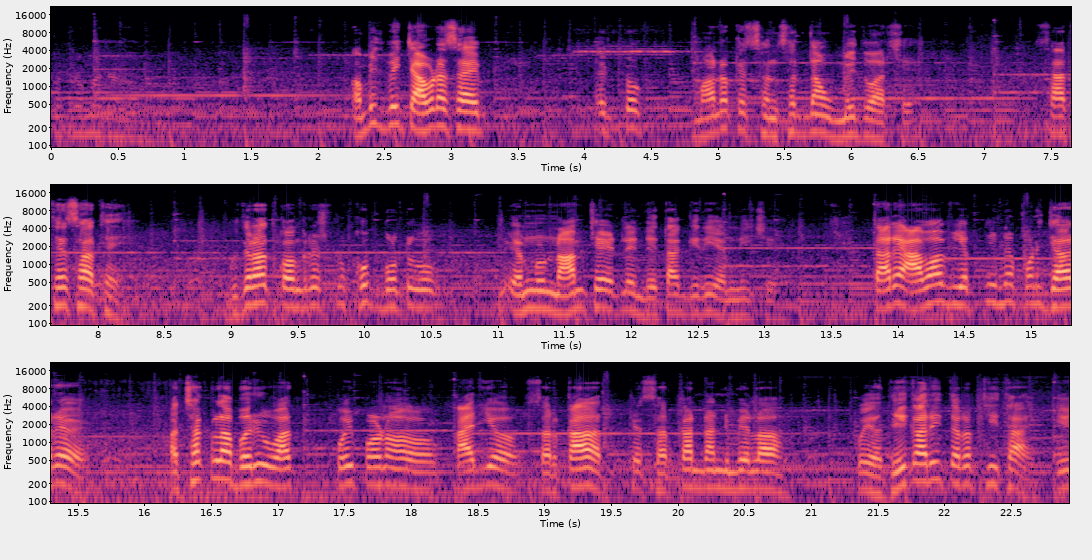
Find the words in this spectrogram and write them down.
પત્રમાં જણાવ્યું અમિતભાઈ ચાવડા સાહેબ એક તો માનો કે સંસદના ઉમેદવાર છે. સાથે સાથે ગુજરાત કોંગ્રેસનું ખૂબ મોટું એમનું નામ છે એટલે નેતાગીરી એમની છે. ત્યારે આવા વ્યક્તિને પણ જ્યારે અછકલા ભર્યું વાત કોઈ પણ કાર્ય સરકાર કે સરકારના નિમેલા કોઈ અધિકારી તરફથી થાય એ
